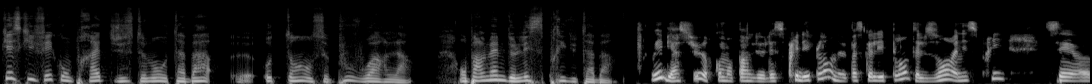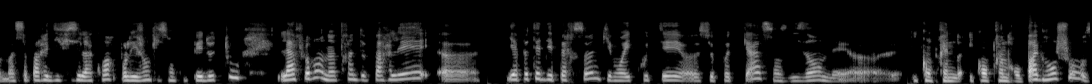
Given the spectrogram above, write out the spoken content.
Qu'est-ce qui fait qu'on prête justement au tabac euh, autant ce pouvoir-là? On parle même de l'esprit du tabac. Oui, bien sûr, comme on parle de l'esprit des plantes, parce que les plantes, elles ont un esprit. C'est, euh, bah, ça paraît difficile à croire pour les gens qui sont coupés de tout. Là, Florent, on est en train de parler euh, il y a peut-être des personnes qui vont écouter euh, ce podcast en se disant mais euh, ils comprennent ils comprendront pas grand chose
